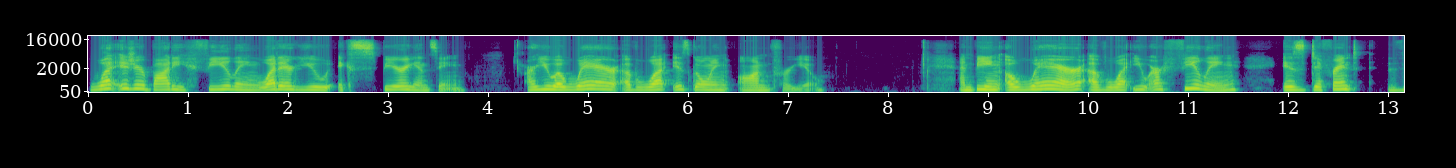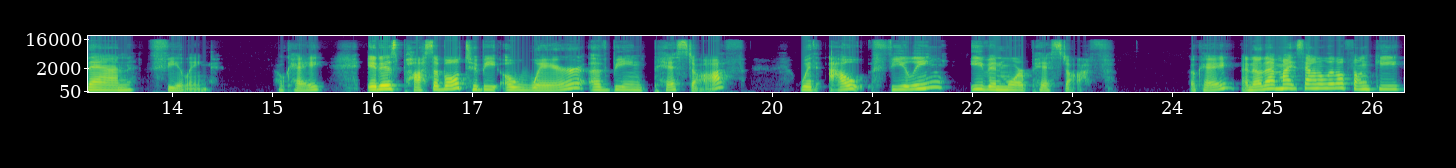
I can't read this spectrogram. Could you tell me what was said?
What is your body feeling? What are you experiencing? Are you aware of what is going on for you? And being aware of what you are feeling is different than feeling. Okay. It is possible to be aware of being pissed off without feeling even more pissed off. Okay. I know that might sound a little funky.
